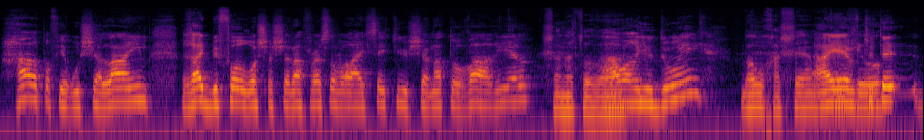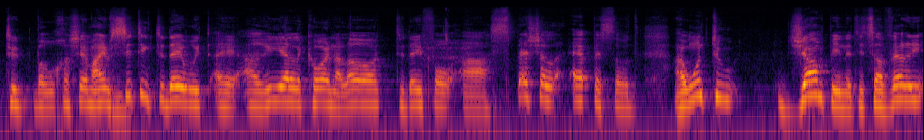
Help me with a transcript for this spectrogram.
heart of Jerusalem, right before Rosh Hashanah. First of all, I say to you, Shana Tova, Ariel. Shana Tova. How are you doing? Baruch Hashem. I am today, to, Baruch Hashem, I am sitting today with uh, Ariel Cohen Alloro, today for a special episode. I want to jump in it. It's a very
